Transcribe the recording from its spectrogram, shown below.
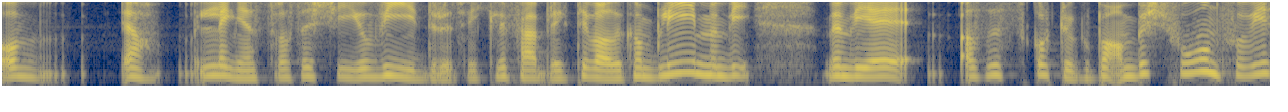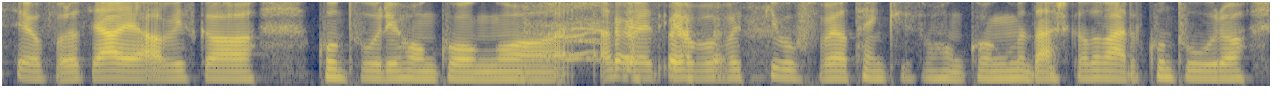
å ja, legge en strategi og videreutvikle Fabrik til hva det kan bli. Men, vi, men vi er, altså det skorter jo ikke på ambisjon, for vi ser jo for oss ja, ja, vi skal ha kontor i Hongkong. Og, altså jeg, vet, jeg vet ikke hvorfor vi har tenkt liksom Hongkong, men der skal det være et kontor. Og,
